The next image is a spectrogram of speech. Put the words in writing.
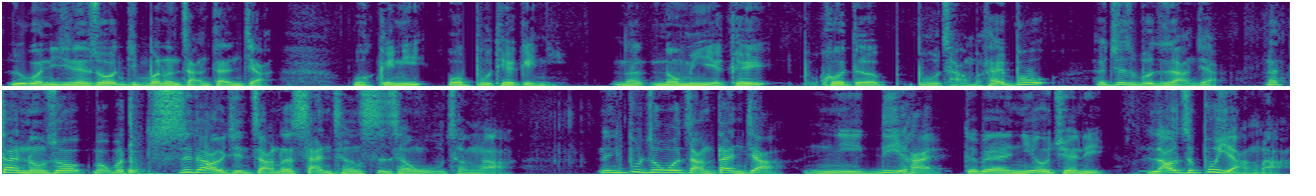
如果你今天说你不能涨蛋价。我给你，我补贴给你，那农民也可以获得补偿嘛？他也不，他就是不准涨价。那蛋农说，我我饲料已经涨了三成、四成、五成了，那你不准我涨蛋价，你厉害对不对？你有权利，老子不养了，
